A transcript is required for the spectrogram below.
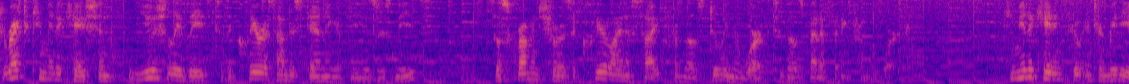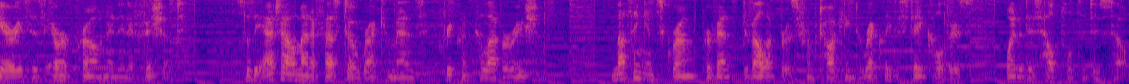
Direct communication usually leads to the clearest understanding of the user's needs, so Scrum ensures a clear line of sight from those doing the work to those benefiting from the work. Communicating through intermediaries is error-prone and inefficient, so the Agile Manifesto recommends frequent collaboration. Nothing in Scrum prevents developers from talking directly to stakeholders when it is helpful to do so.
